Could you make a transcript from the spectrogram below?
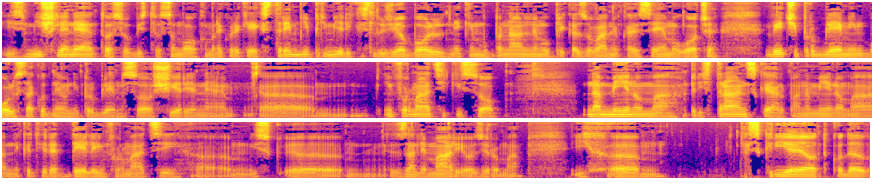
izmišljene, to so v bistvu samo, kako rekel, neki ekstremni primeri, ki služijo bolj nekemu banalnemu prikazovanju, kaj se je mogoče. Večji problem in bolj vsakodnevni problem so širjenje um, informacij, ki so namenoma pristranske ali pa namenoma nekatere dele informacij um, iz, um, zanemarijo oziroma jih um, skrijejo. Da, uh,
